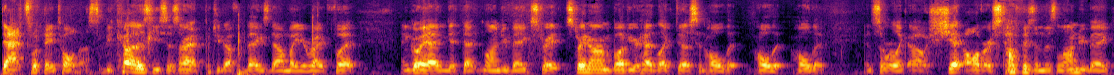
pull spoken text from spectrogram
That's what they told us. Because he says, all right, put your duffel bags down by your right foot and go ahead and get that laundry bag straight, straight arm above your head like this and hold it, hold it, hold it. And so we're like, oh shit, all of our stuff is in this laundry bag.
